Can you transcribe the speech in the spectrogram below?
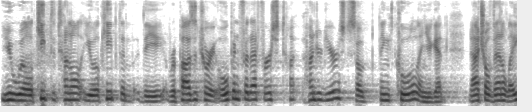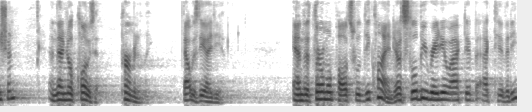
You will keep the tunnel, you will keep the, the repository open for that first 100 years, so things cool and you get natural ventilation, and then you'll close it permanently. That was the idea. And the thermal pulse will decline. There'll still be radioactive activity.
